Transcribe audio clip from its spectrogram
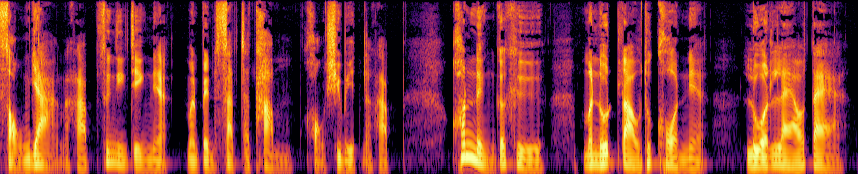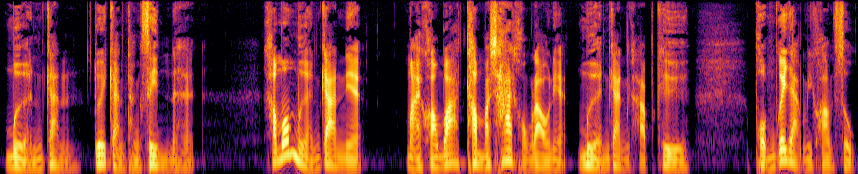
2อย่างนะครับ ซึ่งจริงๆเนี่ยมันเป็นสัจธรรมของชีวิตนะครับ ข้อหนึ่งก็คือ มนุษย์เราทุกคนเนี่ยล้วนแล้วแต่เหมือนกันด้วยกันทั้งสิ้นนะฮะคำว่าเหมือนกันเนี่ยหมายความว่าธรรมชาติของเราเนี่ยเหมือนกันครับคือ ผมก็อยากมีความสุข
